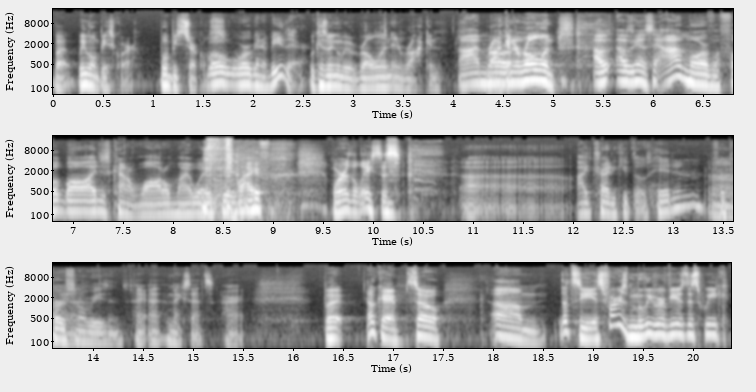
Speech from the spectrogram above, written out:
but we won't be square. We'll be circles Well, we're gonna be there. because we're gonna be rolling and rocking, I'm rocking more- and rolling. I, was- I was gonna say I'm more of a football. I just kind of waddle my way through life. Where are the laces? I try to keep those hidden Oh, for personal reasons. I- I- that makes sense. All right, but okay. So um, let's see. As far as movie reviews this week,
